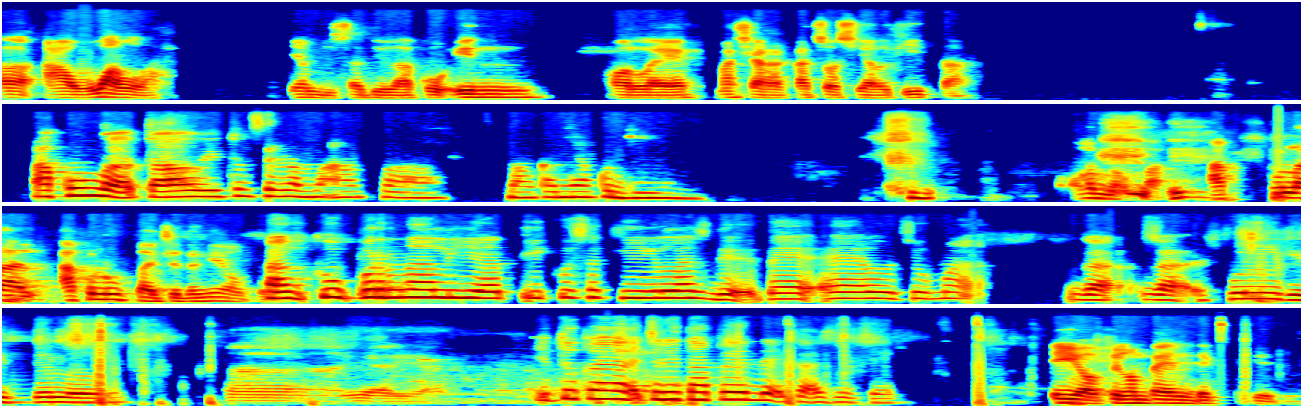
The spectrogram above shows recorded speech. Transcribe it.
eh, awal lah yang bisa dilakuin oleh masyarakat sosial kita. Aku nggak tahu itu film apa, makanya aku diam. Oh Pak. Aku, la- aku lupa jenengnya apa. Aku pernah lihat iku sekilas di TL cuma nggak nggak full gitu loh. Ah, iya, iya. Itu kayak cerita pendek gak sih, Cer? Iya, film pendek gitu.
